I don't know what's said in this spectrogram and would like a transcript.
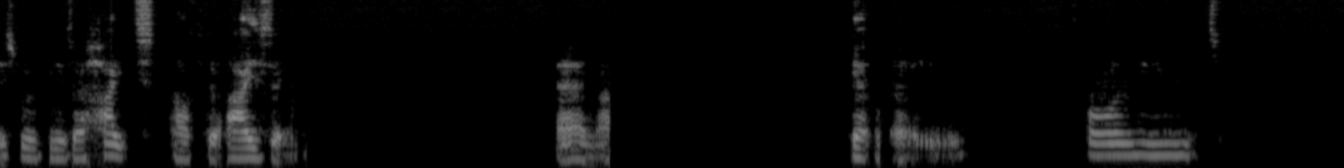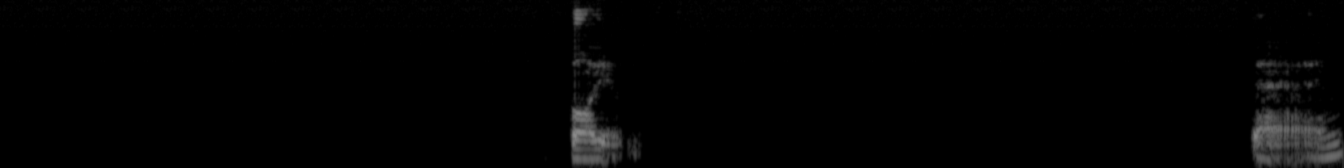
this will be the height of the icing. And get a point volume. Then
